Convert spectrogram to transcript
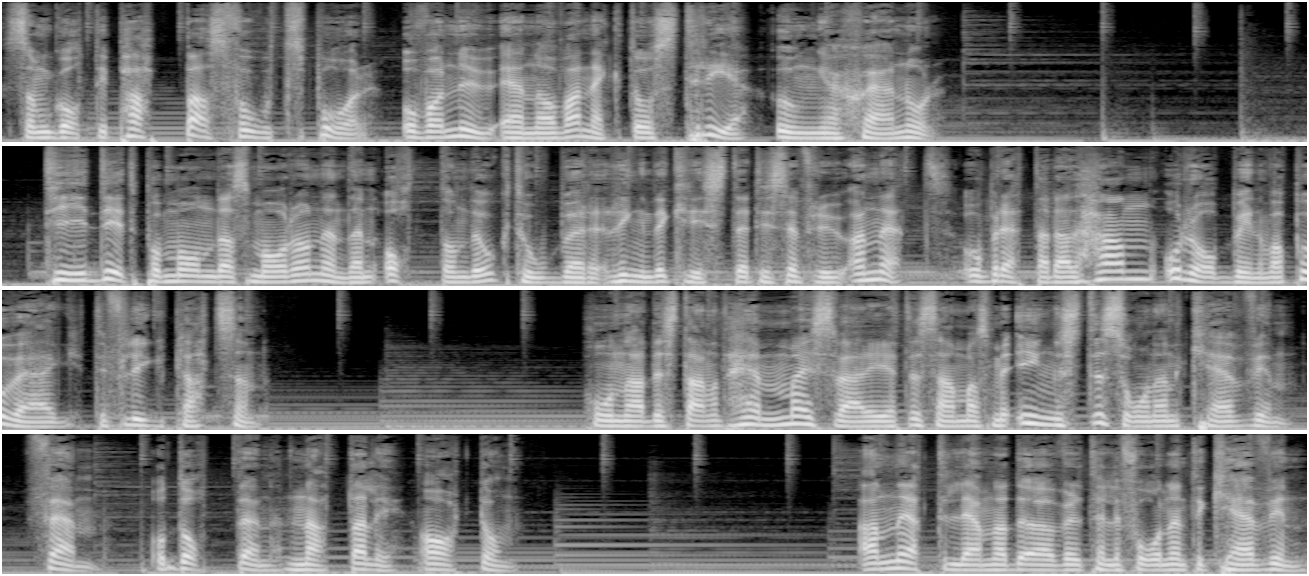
som gått i pappas fotspår och var nu en av Anectos tre unga stjärnor. Tidigt på måndagsmorgonen den 8 oktober ringde Christer till sin fru Annette och berättade att han och Robin var på väg till flygplatsen. Hon hade stannat hemma i Sverige tillsammans med yngste sonen Kevin, 5, och dottern Natalie, 18. Annette lämnade över telefonen till Kevin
